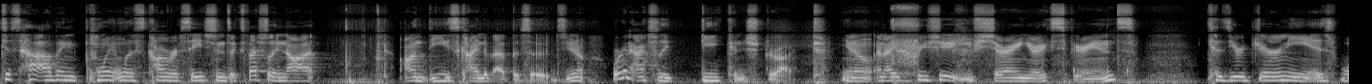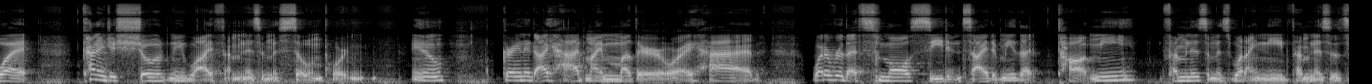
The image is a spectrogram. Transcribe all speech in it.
just having pointless conversations, especially not on these kind of episodes. You know, we're going to actually deconstruct, you know, and I appreciate you sharing your experience because your journey is what kind of just showed me why feminism is so important. You know, granted, I had my mother or I had whatever that small seed inside of me that taught me feminism is what I need, feminism is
